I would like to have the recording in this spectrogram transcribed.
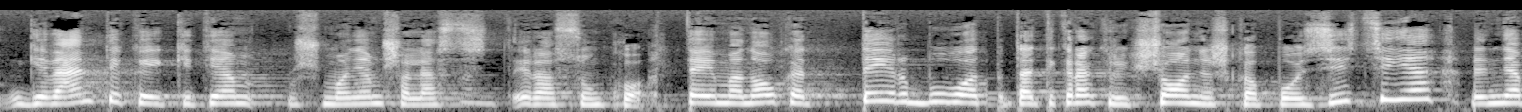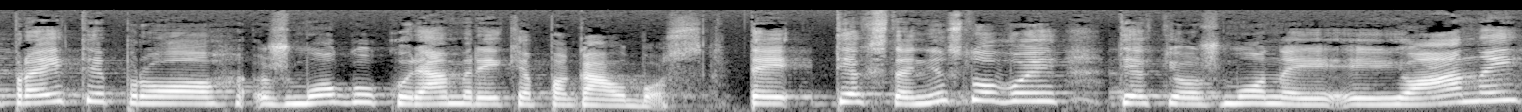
gyventi, kai kitiems žmonėms šalia yra sunku. Tai manau, kad tai ir buvo ta tikra krikščioniška pozicija - nepraeiti pro žmogų, kuriam reikia pagalbos. Tai tiek Stanislovui, tiek jo žmonai Joanai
